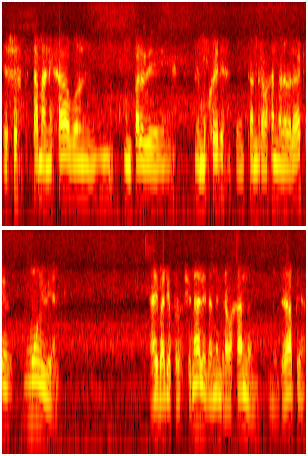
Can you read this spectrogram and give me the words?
Eso está manejado por un, un par de, de mujeres que están trabajando, la verdad, que muy bien. Hay varios profesionales también trabajando en, en terapia.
